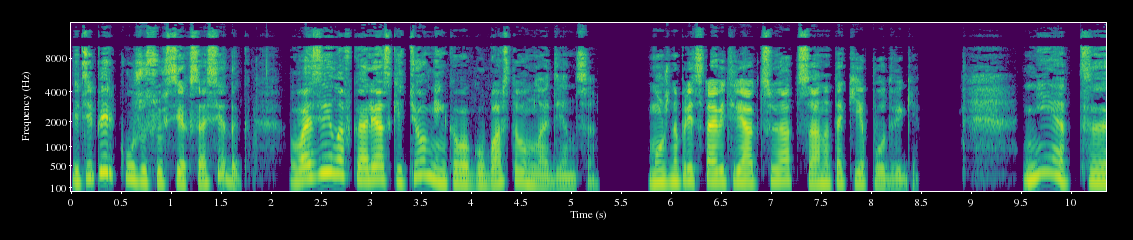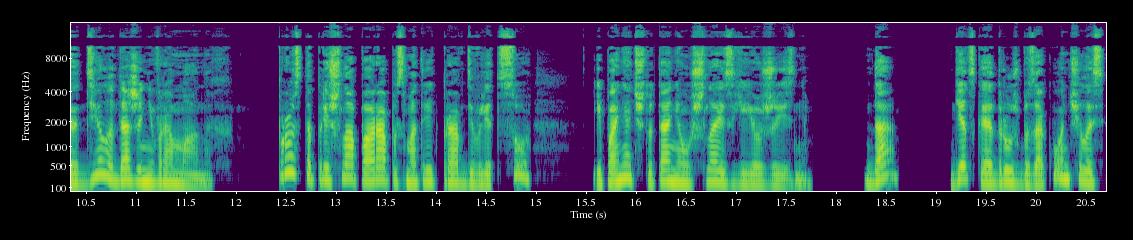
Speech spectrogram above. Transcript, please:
и теперь, к ужасу всех соседок, возила в коляске темненького губастого младенца. Можно представить реакцию отца на такие подвиги. Нет, дело даже не в романах. Просто пришла пора посмотреть правде в лицо и понять, что Таня ушла из ее жизни. Да, детская дружба закончилась,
